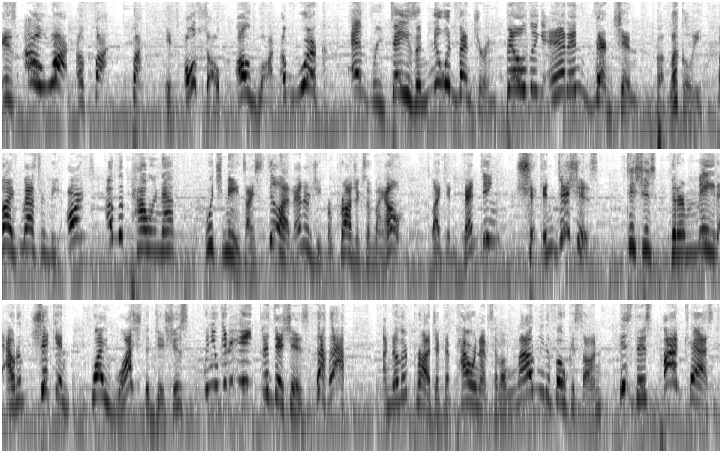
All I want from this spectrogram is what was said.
is a lot of fun, but it's also a lot of work. Every day is a new adventure in building and invention. But luckily, I've mastered the art of the power nap, which means I still have energy for projects of my own, like inventing chicken dishes. Dishes that are made out of chicken. Why wash the dishes when you can eat the dishes? Another project that power naps have allowed me to focus on is this podcast,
